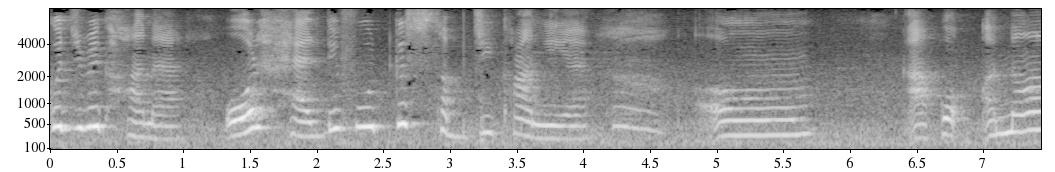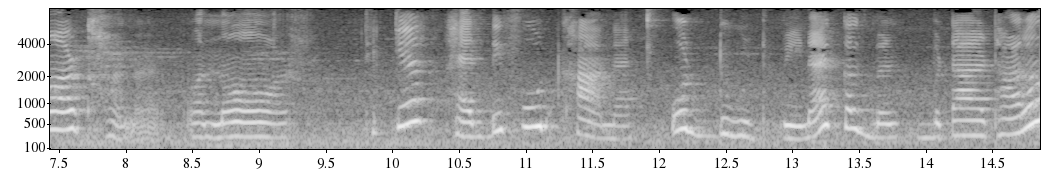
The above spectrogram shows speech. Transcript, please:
कुछ भी खाना है। और हेल्दी फ़ूड की सब्ज़ी खानी है। आपको अनार खाना है, अनार। हेल्दी फ़ूड खाना है। और दूध पीना है। कल बटा अठारह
